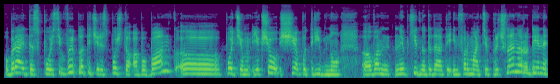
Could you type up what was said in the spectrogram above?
Обирайте спосіб виплати через почту або банк. Е, потім, якщо ще потрібно, е, вам необхідно додати інформацію про члена родини,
